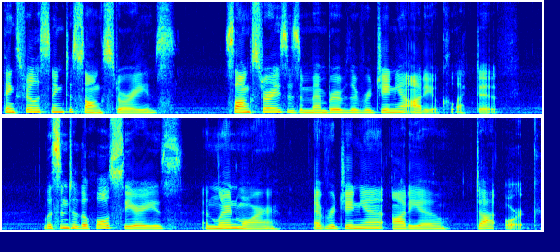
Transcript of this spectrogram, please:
Thanks for listening to Song Stories. Song Stories is a member of the Virginia Audio Collective. Listen to the whole series and learn more at virginiaaudio.org.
